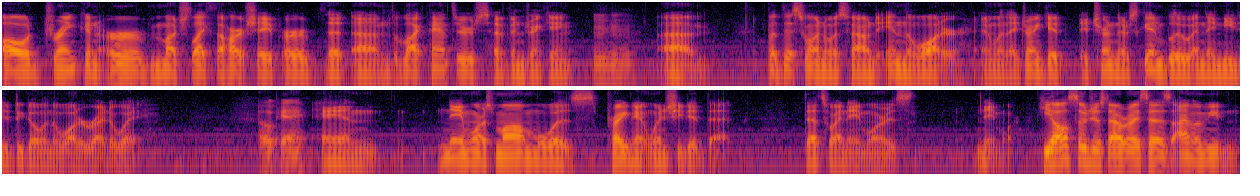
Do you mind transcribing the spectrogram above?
all drank an herb much like the heart shaped herb that um, the Black Panthers have been drinking. Mm-hmm. Um, but this one was found in the water, and when they drank it, it turned their skin blue, and they needed to go in the water right away. Okay. And Namor's mom was pregnant when she did that. That's why Namor is Namor. He also just outright says, "I'm a mutant."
